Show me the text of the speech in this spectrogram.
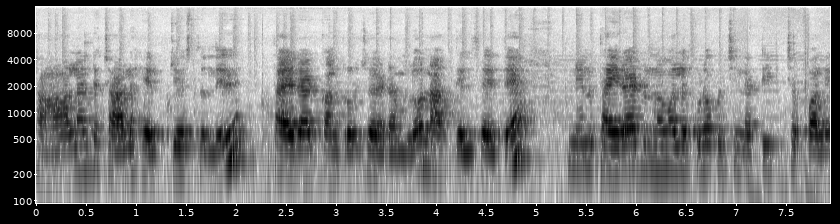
చాలా అంటే చాలా హెల్ప్ చేస్తుంది థైరాయిడ్ కంట్రోల్ చేయడంలో నాకు తెలిసి అయితే నేను థైరాయిడ్ ఉన్న వాళ్ళకి కూడా ఒక చిన్న టిప్ చెప్పాలి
